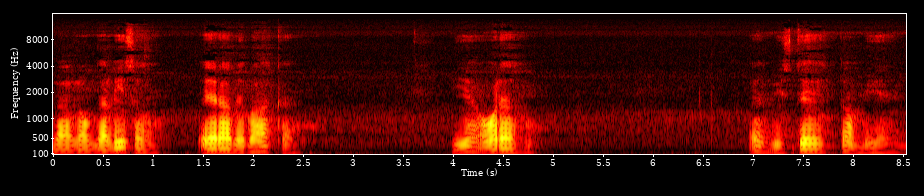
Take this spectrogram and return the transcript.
La longaniza era de vaca y ahora el bistec también.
